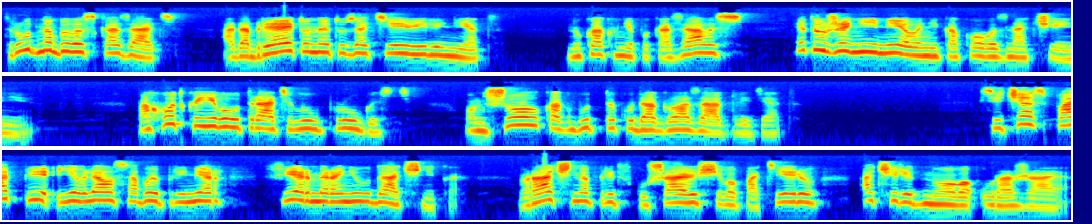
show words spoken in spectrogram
Трудно было сказать, одобряет он эту затею или нет, но, как мне показалось, это уже не имело никакого значения. Походка его утратила упругость, он шел, как будто куда глаза глядят. Сейчас папе являл собой пример фермера-неудачника, мрачно предвкушающего потерю очередного урожая.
